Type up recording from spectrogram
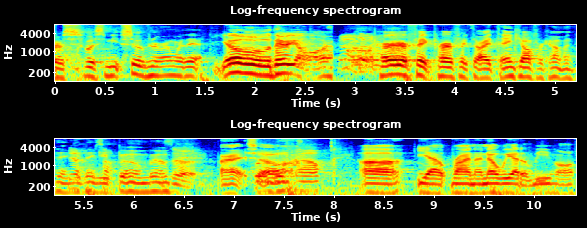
Carter was supposed to meet Sylvan around where they at. Yo, there y'all are. Perfect, perfect. All right, thank y'all for coming. Thank you, thank you. what's Boom, boom. What's up? All right, so, uh, yeah, Ryan, I know we had to leave off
